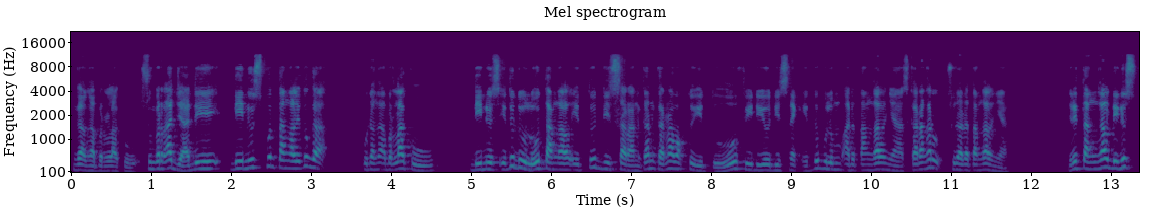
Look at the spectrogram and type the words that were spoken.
nggak nggak berlaku sumber aja di di news pun tanggal itu nggak udah nggak berlaku di news itu dulu tanggal itu disarankan karena waktu itu video di snack itu belum ada tanggalnya sekarang kan sudah ada tanggalnya jadi tanggal di news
